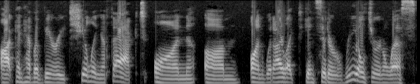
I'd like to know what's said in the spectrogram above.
uh, can have a very chilling effect on um, on what I like to consider real journalists,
